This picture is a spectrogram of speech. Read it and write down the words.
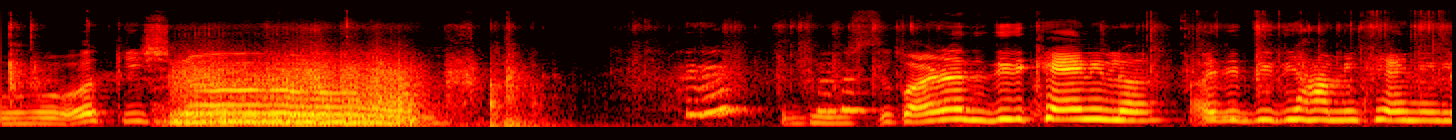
ও কৃষ্ণ। করে না দিদি খেয়ে নিল। ওই যে দিদি হামি খেয়ে নিল।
